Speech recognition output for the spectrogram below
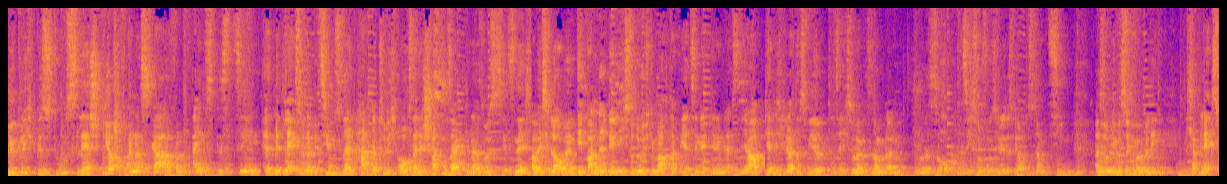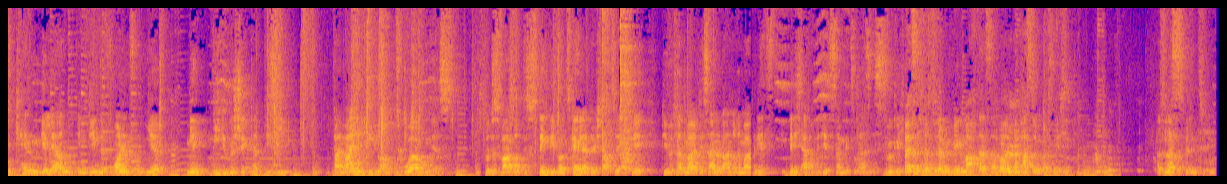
glücklich bist du slash ihr auf einer Skala von 1 bis 10? Äh, Mit Lex in einer Beziehung zu sein, hat natürlich auch seine Schattenseiten, ne? so ist es jetzt nicht. Aber ich glaube, den Wandel, den ich so durchgemacht habe jetzt in, in dem letzten Jahr, ich hätte nicht gedacht, dass wir tatsächlich so lange zusammenbleiben und dass es auch tatsächlich so funktioniert, dass wir auch zusammen ziehen. Also ihr müsst euch mal überlegen, ich habe Lex so kennengelernt, indem eine Freundin von ihr mir ein Video geschickt hat, wie sie bei meinem Video am Twerken ist. So, das war so das Ding, wie wir uns kennengelernt haben. Ich dachte so, ja, okay, die wird halt mal das ein oder andere Mal. Und jetzt bin ich einfach mit dir zusammengezogen. Also, es ist wirklich, ich weiß nicht, was du da mit mir gemacht hast, aber da passt irgendwas nicht. Also, lass es bitte in Zukunft.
